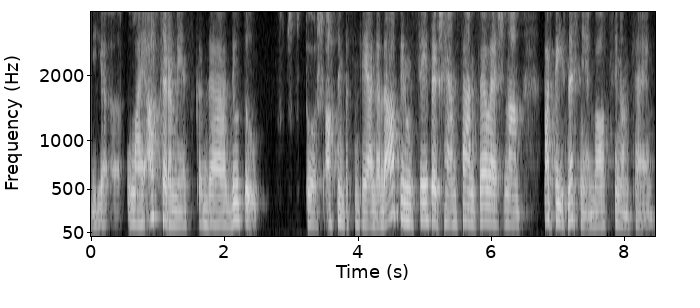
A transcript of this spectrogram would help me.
ja, lai atceramies, ka uh, 2018. gadā, pirms iepriekšējām saimnes vēlēšanām, partijas nesņēma valsts finansējumu.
